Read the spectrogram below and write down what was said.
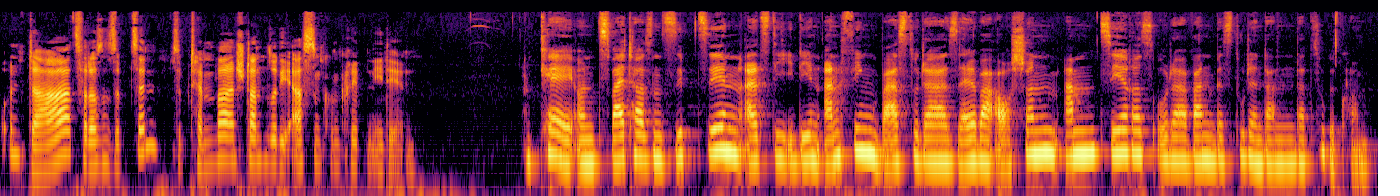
Und da, 2017, September, entstanden so die ersten konkreten Ideen. Okay, und 2017, als die Ideen anfingen, warst du da selber auch schon am Ceres oder wann bist du denn dann dazugekommen?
